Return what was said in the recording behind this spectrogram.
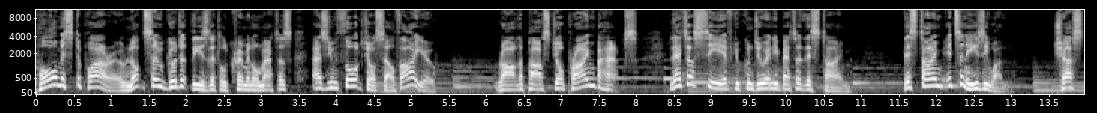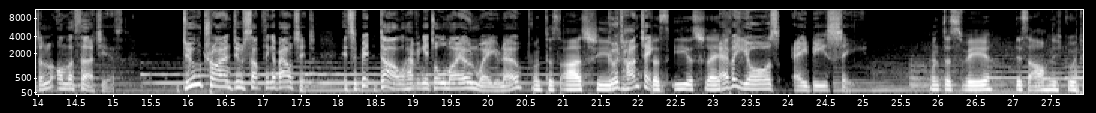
Poor Mr. Poirot, not so good at these little criminal matters as you thought yourself, are you? Rather past your prime, perhaps. Let us see if you can do any better this time. This time, it's an easy one. Churston on the 30th. Do try and do something about it. It's a bit dull having it all my own way, you know. Und das A ist schief. Good hunting. Das I ist schlecht. Ever yours, ABC. Und das W ist auch nicht gut.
